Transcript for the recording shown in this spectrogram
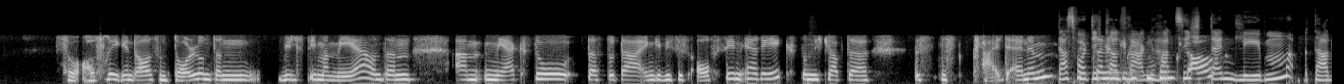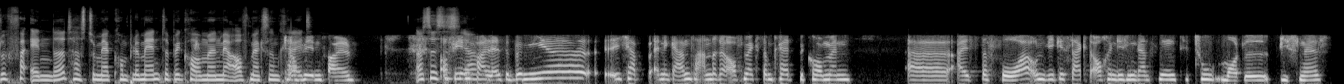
so aufregend aus und toll und dann willst du immer mehr und dann ähm, merkst du, dass du da ein gewisses Aufsehen erregst und ich glaube, da das, das gefällt einem. das wollte ich gerade fragen. gewissen Hat Punkt sich auch. dein Leben dadurch verändert? Hast du mehr Komplimente bekommen, mehr Auf Aufmerksamkeit? jeden Fall. Also Auf jeden ja, Fall. Also bei mir, ich habe eine ganz andere Aufmerksamkeit bekommen äh, als davor und wie gesagt auch in diesem ganzen Tattoo-Model-Business.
